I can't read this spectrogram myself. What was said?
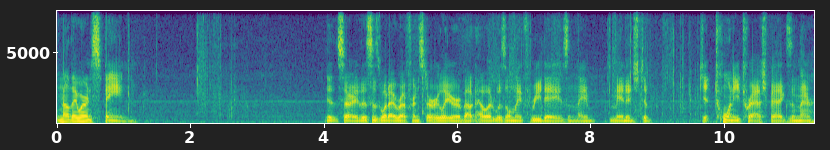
no, they were in Spain. Sorry, this is what I referenced earlier about how it was only three days and they managed to get 20 trash bags in there.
